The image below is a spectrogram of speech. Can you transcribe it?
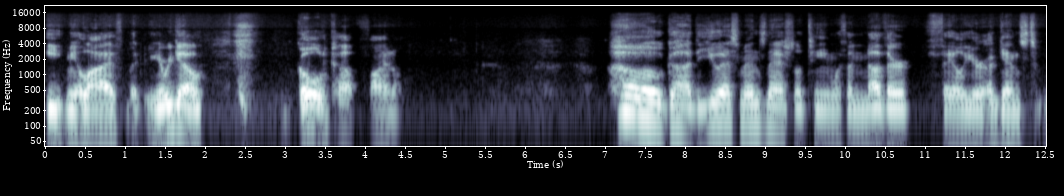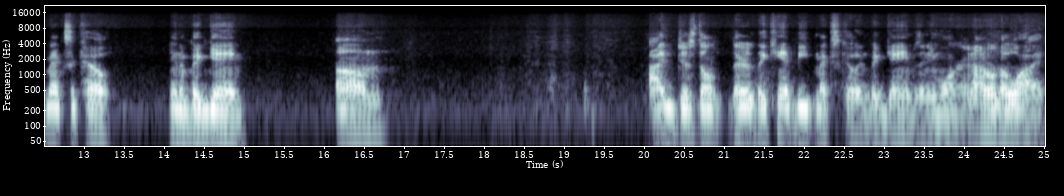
eat me alive. But here we go. Gold Cup final. Oh God, the U.S. men's national team with another failure against Mexico in a big game. Um, I just don't. They they can't beat Mexico in big games anymore, and I don't know why.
